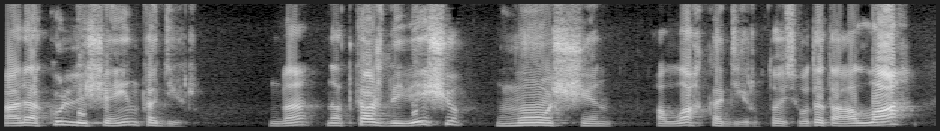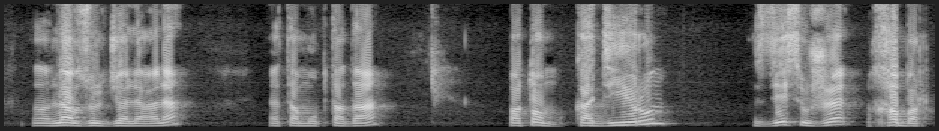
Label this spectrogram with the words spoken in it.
аля кулли шайин кадир. Да? Над каждой вещью мощен. Аллах кадир. То есть вот это Аллах, лявзуль джаляля, это муптада. Потом кадирун, здесь уже хабар.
